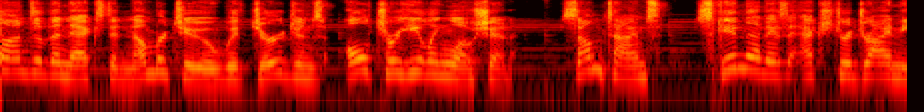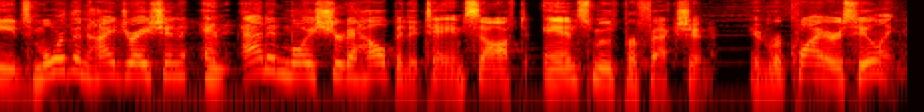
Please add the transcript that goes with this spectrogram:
on to the next at number 2 with Jergens Ultra Healing Lotion. Sometimes, skin that is extra dry needs more than hydration and added moisture to help it attain soft and smooth perfection. It requires healing.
